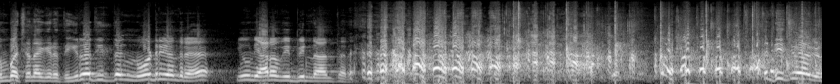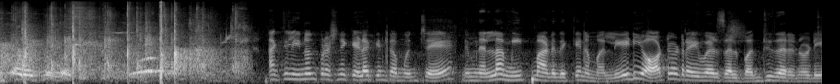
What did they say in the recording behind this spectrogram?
ತುಂಬಾ ಚೆನ್ನಾಗಿರುತ್ತೆ. ಇರೋದಿದ್ದಂಗೆ ನೋಡ್ರಿ ಅಂದ್ರೆ ಇವ್ನು ಯಾರೋ ವಿಭಿನ್ನ ಅಂತಾರೆ. ನಿಜವಾಗ್ಲು. ಆಕ್ಚುಲಿ ಇನ್ನೊಂದು ಪ್ರಶ್ನೆ ಕೇಳಕ್ಕಿಂತ ಮುಂಚೆ ನಿಮ್ನೆಲ್ಲ ಮೀಟ್ ಮಾಡೋದಕ್ಕೆ ನಮ್ಮ ಲೇಡಿ ಆಟೋ ಡ್ರೈವರ್ಸ್ ಅಲ್ಲಿ ಬಂದಿದ್ದಾರೆ ನೋಡಿ.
